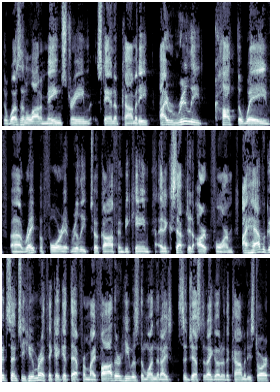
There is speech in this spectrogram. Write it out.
There wasn't a lot of mainstream stand up comedy. I really caught the wave uh, right before it really took off and became an accepted art form. I have a good sense of humor. I think I get that from my father. He was the one that I suggested I go to the comedy store.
